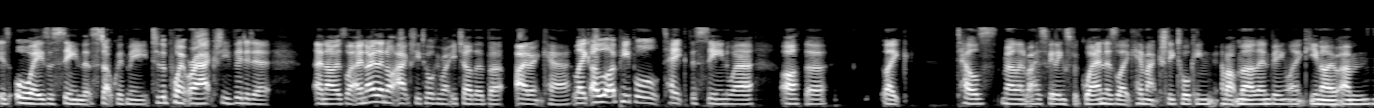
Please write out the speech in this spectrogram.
is always a scene that stuck with me to the point where I actually vidded it And I was like, I know they're not actually talking about each other, but I don't care. Like a lot of people take the scene where Arthur like tells Merlin about his feelings for Gwen as like him actually talking about Merlin being like, you know, um,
